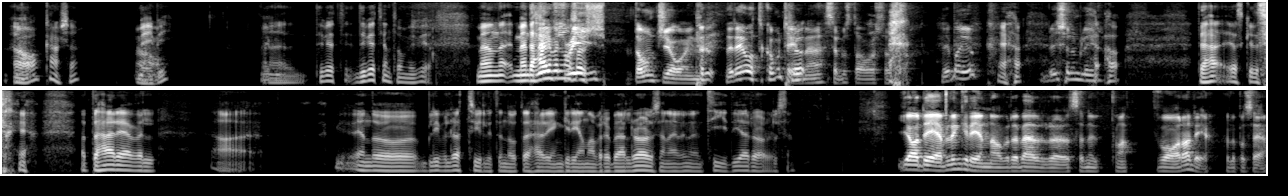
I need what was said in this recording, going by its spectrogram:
Ja, Ja. kanske. Ja. Maybe. Eh, det, vet, det vet jag inte om vi vet. Men, men det här är väl någon free, sorts... don't join. Det är det jag återkommer till när jag ser på Star Wars. Alltså. Det är bara ju. Ja. Vi känner bli. Ja, det här, jag skulle säga att det här är väl uh, ändå, blir väl rätt tydligt ändå att det här är en gren av rebellrörelsen, eller en tidiga rörelse. Ja, det är väl en gren av rebellrörelsen utan att vara det, höll på att säga.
